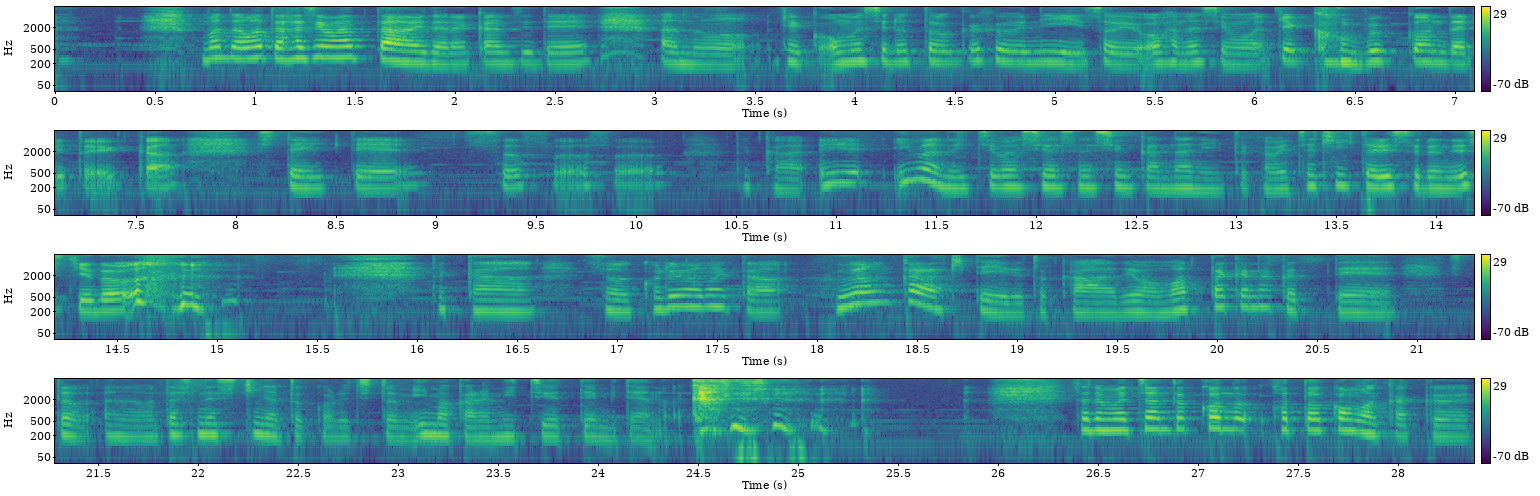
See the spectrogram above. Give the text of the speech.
まだまだ始まったみたいな感じであの結構面白トーク風にそういうお話も結構ぶっ込んだりというかしていてそうそうそう。だから「え今の一番幸せな瞬間何?」とかめっちゃ聞いたりするんですけど。とかそうこれはなんか不安から来ているとかでは全くなくってちょっとあの私の好きなところちょっと今から3つ言ってみたいな 感じ。それもちゃんとこの事細かく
